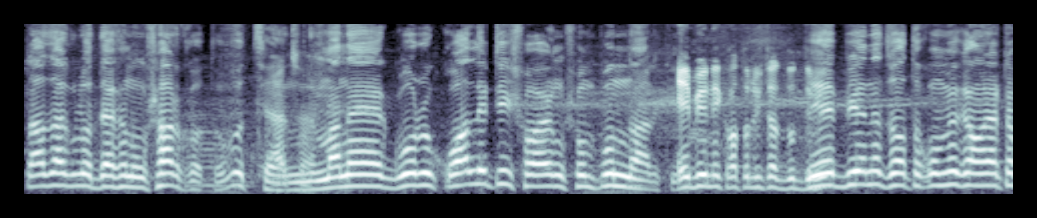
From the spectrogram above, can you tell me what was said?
তাজা- গুলো দেখেন উষার কত বুঝছেন? আচ্ছা। মানে গরু কোয়ালিটি স্বয়ং সম্পূর্ণ আর কি। বিয়ে কত লিটার দুধ দিবে? এ বিয়ানে যত কমে আমার একটা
